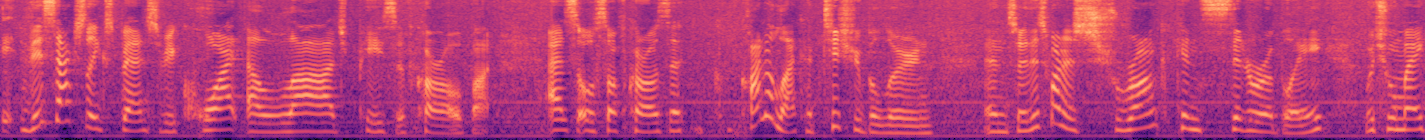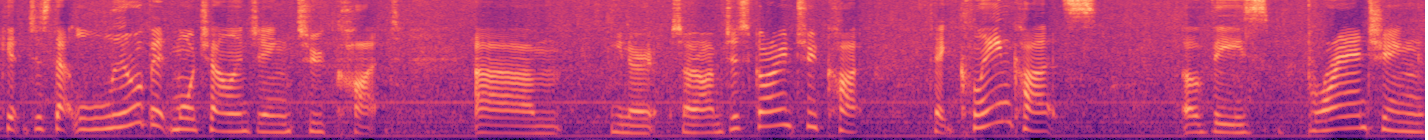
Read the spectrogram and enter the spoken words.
it, this actually expands to be quite a large piece of coral, but as all soft corals, they're kind of like a tissue balloon. And so this one has shrunk considerably, which will make it just that little bit more challenging to cut. Um, you know, so I'm just going to cut, take clean cuts of these branching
